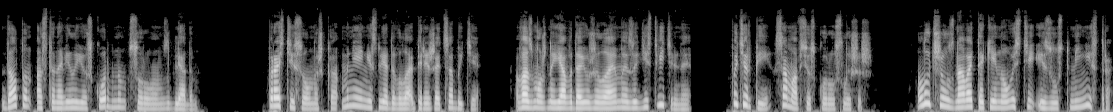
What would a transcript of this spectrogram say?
Далтон остановил ее скорбным, суровым взглядом. «Прости, солнышко, мне не следовало опережать события. Возможно, я выдаю желаемое за действительное. Потерпи, сама все скоро услышишь. Лучше узнавать такие новости из уст министра.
